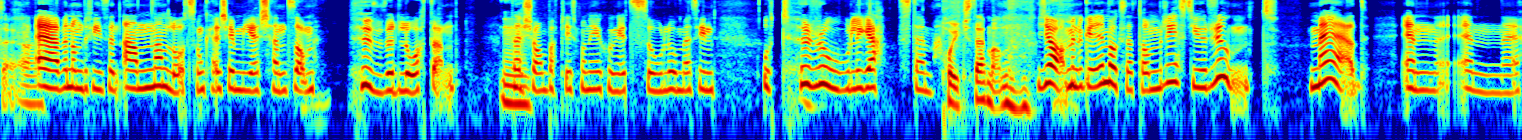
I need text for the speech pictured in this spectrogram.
Det, ja. Även om det finns en annan låt som kanske är mer känd som huvudlåten. Mm. Där Jean-Baptiste Monnet sjunger ett solo med sin otroliga stämma. Pojkstämman. Ja, men grejen var också att de reste ju runt med en, en eh,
